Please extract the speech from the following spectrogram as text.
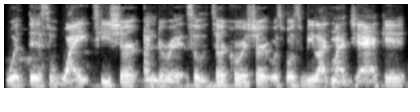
with this white t-shirt under it. So the turquoise shirt was supposed to be like my jacket,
